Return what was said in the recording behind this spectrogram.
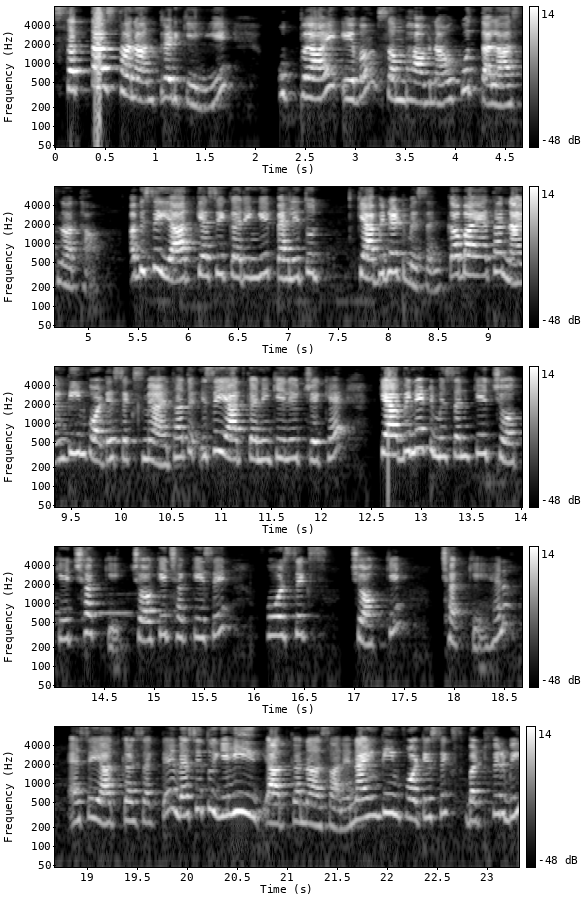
सत्ता स्थानांतरण के लिए उपाय एवं संभावनाओं को तलाशना था। अब इसे याद कैसे करेंगे? पहले तो कैबिनेट मिशन कब आया था? 1946 में आया था तो इसे याद करने के लिए ट्रिक है, कैबिनेट मिशन के चौके छक्के चौके छक्के से फोर सिक्स चौके छक्के, है ना? ऐसे याद कर सकते हैं। वैसे तो यही याद करना आसान है। 1946 बट फिर भी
